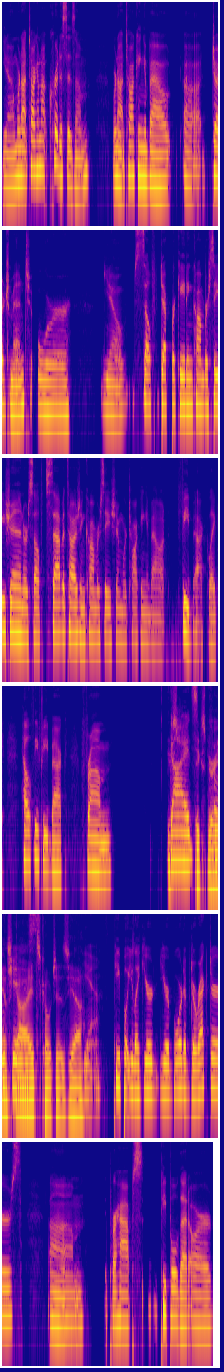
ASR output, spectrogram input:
You know, and we're not talking about criticism. We're not talking about uh, judgment or you know self-deprecating conversation or self-sabotaging conversation. We're talking about feedback, like healthy feedback from Ex- guides, experienced coaches, guides, coaches. Yeah, yeah people you like your your board of directors um perhaps people that are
